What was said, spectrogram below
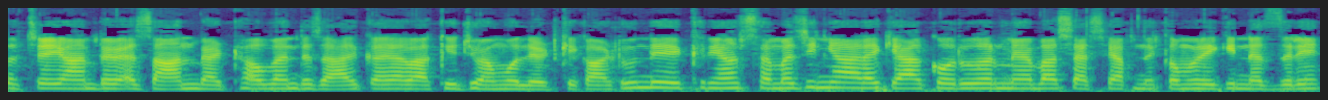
बच्चे यहाँ पे एहसान बैठा हुआ इंतज़ार कर रहा बाकी जो है वो लेट के कार्टून देख रहे हैं समझ ही नहीं आ रहा क्या करूँ और मैं बस ऐसे अपने कमरे की नज़रें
